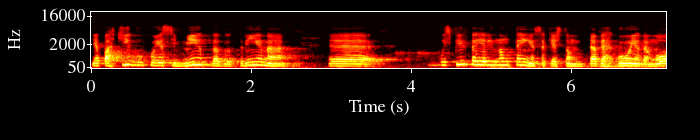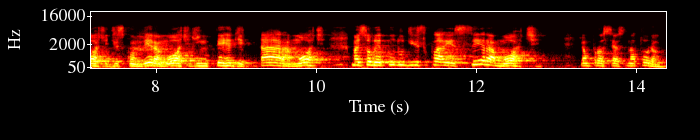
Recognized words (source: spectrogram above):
E a partir do conhecimento da doutrina, é, o espírita ele não tem essa questão da vergonha da morte, de esconder a morte, de interditar a morte, mas, sobretudo, de esclarecer a morte, que é um processo natural.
